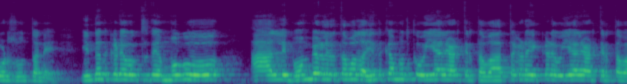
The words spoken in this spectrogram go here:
ಕೊಡಿಸು ಅಂತಾನೆ. ಇನ್ನೊಂದು ಕಡೆ ಹೋಗ್ತದೆ, ಮಗು ಅಲ್ಲಿ ಬೊಂಬೆಗಳಿರ್ತಾವಲ್ಲ, ಹಿಂದ್ಕ ಮುದ್ಕ ಉಯ್ಯಾಲೆ ಆಡ್ತಿರ್ತಾವ ಅತ್ತ ಕಡೆ ಈ ಕಡೆ ಉಯ್ಯಾಲೆ ಆಡ್ತಿರ್ತಾವ,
